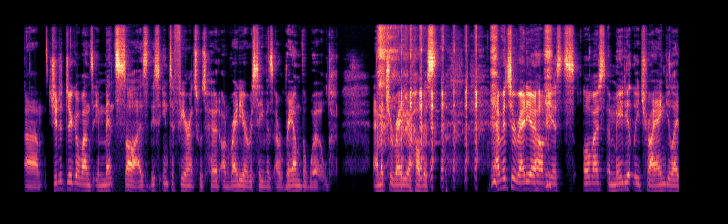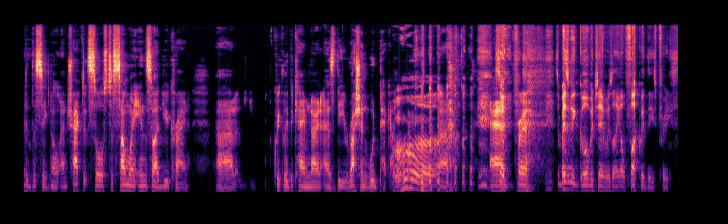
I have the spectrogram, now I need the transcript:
Um, due to Duga One's immense size, this interference was heard on radio receivers around the world. Amateur radio hobbyists, amateur radio hobbyists almost immediately triangulated the signal and tracked its source to somewhere inside Ukraine. Uh, quickly became known as the Russian woodpecker. Oh. Uh, and so, for so basically, Gorbachev was like, "I'll fuck with these priests."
